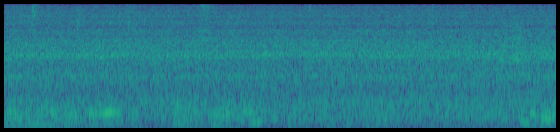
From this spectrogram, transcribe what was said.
going to do great. It doesn't great the deal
